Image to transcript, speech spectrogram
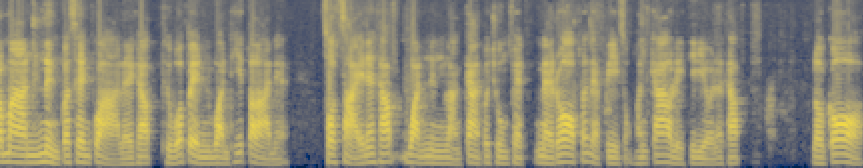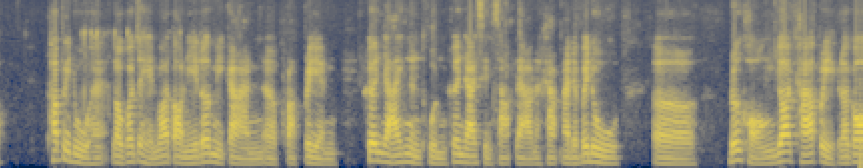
ประมาณ 1%กว่าเลยครับ ถือว่าเป็นวันที่ตลาดเนี่ยสดใสนะครับ วันหนึ่งหลังการประชุมเฟดในรอบตั้งแต่ปี 2009 เลยทีเดียวนะครับ แล้วก็ถ้าไปดูฮะเราก็จะเห็นว่าตอนนี้เริ่มมีการปรับเปลี่ยนเคลื่อนย้ายเงินทุนเคลื่อนย้ายสินทรัพย์แล้วนะครับเดี๋ยวไปดูเรื่องของยอดค้าปลีกแล้วก็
